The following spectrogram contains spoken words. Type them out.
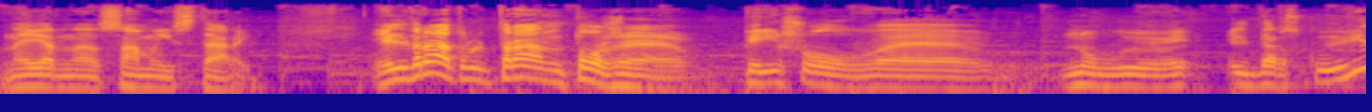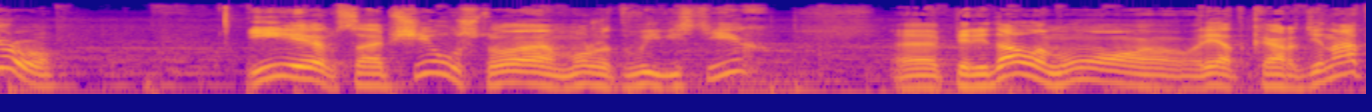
Наверное, самый старый. Эльдрат Ультран тоже перешел в э, новую эльдарскую веру и сообщил, что может вывести их. Э, передал ему ряд координат,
